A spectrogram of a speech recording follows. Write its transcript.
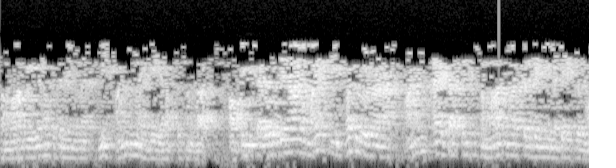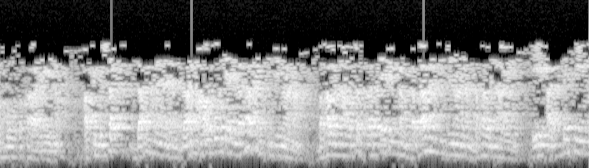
සමාගයේ යහපත මෙන්න මේ අනුන්ගේ යහපත සඳහා අපි සැලෝදෙනාම මෛත්‍රී පතුරවන අන් අයටත් ඒක සමානමත් කර ගැනීමට ඒක මහෝපකාරී වෙනවා. අපි උසස් ධර්ම ධර්ම අවබෝධයක් ලබා ගන්න සිටිනවා නම් භාවනාව උසස් ප්‍රත්‍යක්ෂයෙන් නම් ලබා ගන්න සිටිනවා නම් භාවනාවේ. ඒ අත්දැකීම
